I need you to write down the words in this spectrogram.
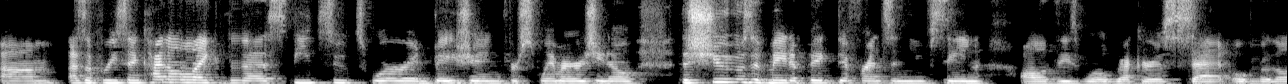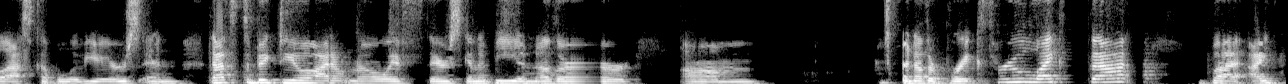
um, as of recent, kind of like the speed suits were in Beijing for swimmers. You know, the shoes have made a big difference, and you've seen all of these world records set over the last couple of years, and that's the big deal. I don't know if there's going to be another um, another breakthrough like that, but I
